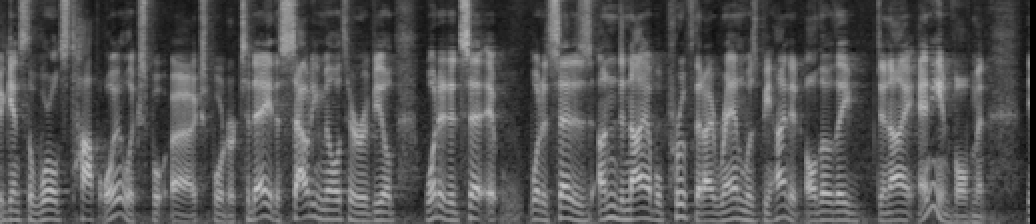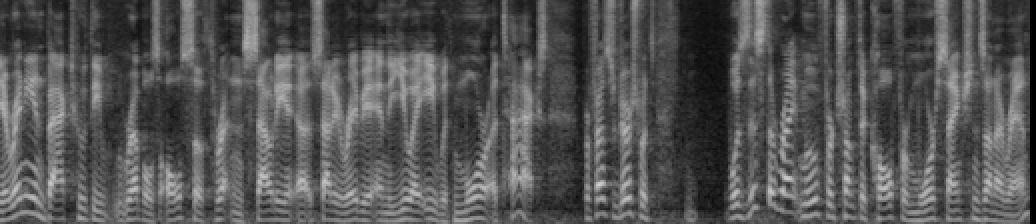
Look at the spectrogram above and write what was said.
against the world's top oil expo- uh, exporter. Today, the Saudi military revealed what it had said. It, what it said is undeniable proof that Iran was behind it, although they deny any involvement. The Iranian-backed Houthi rebels also threatened Saudi uh, Saudi Arabia and the UAE with more attacks. Professor Dershowitz, was this the right move for Trump to call for more sanctions on Iran?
